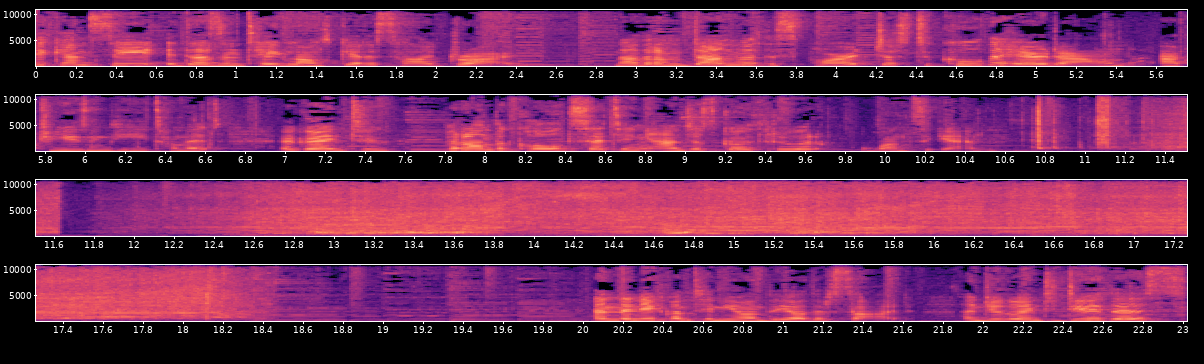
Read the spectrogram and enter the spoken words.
You can see, it doesn't take long to get a side dry. Now that I'm done with this part, just to cool the hair down after using the heat on it, I'm going to put on the cold setting and just go through it once again. And then you continue on the other side. And you're going to do this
